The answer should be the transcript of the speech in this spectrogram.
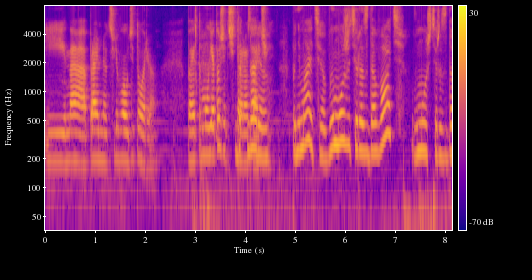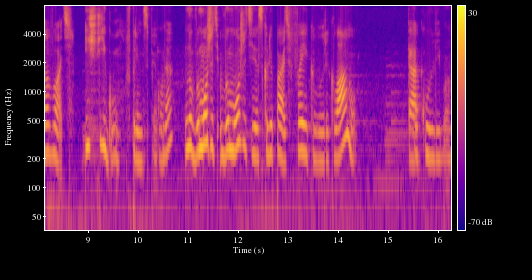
и на правильную целевую аудиторию. Поэтому я тоже это считаю да, раздачей. Дарья, понимаете, вы можете раздавать, вы можете раздавать и фигу, в принципе, Фигу. да? Ну, вы можете, вы можете склепать фейковую рекламу какую-либо,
